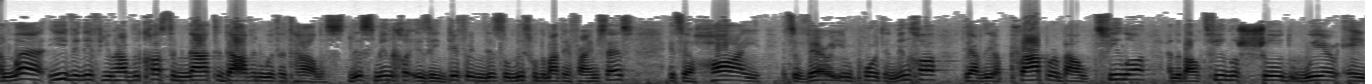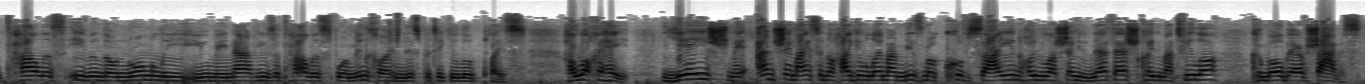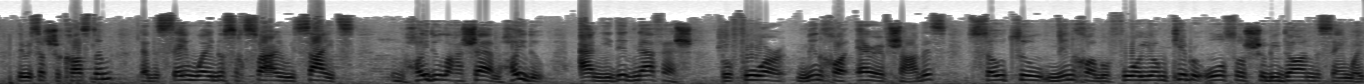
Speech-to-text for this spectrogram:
unless even if you have the custom not to daven with a talis. This mincha is a different. This is at least what the Matei Ephraim says. It's a high. It's a very important mincha. They have the proper Baal and the Baal should wear a talis, even though normally you may not use a talis for mincha in this particular place. Halacha hey, yesh me anshe ma'isa no hagim loymar mizmar kuf zayin hoydul Hashem nefesh koydim atfilah kumo be'erev Shabbos. There is such a custom that the same way Nusach Sfar recites hoydul Hashem Hoidu, and you did nefesh before Mincha Erev Shabbos, so too Mincha before Yom Kippur also should be done the same way.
